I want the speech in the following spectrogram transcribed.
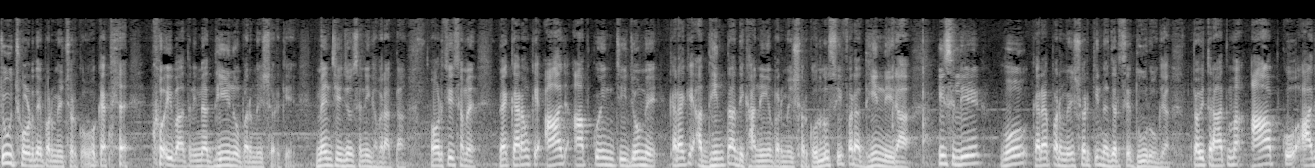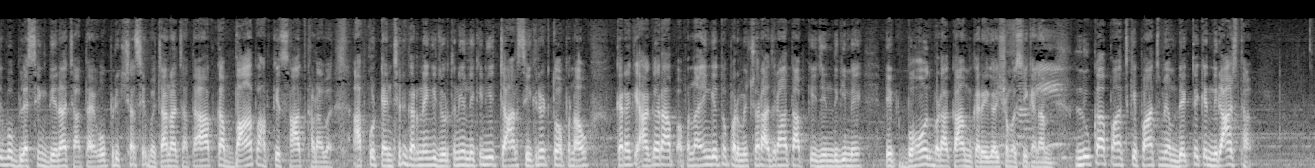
तू छोड़ दे परमेश्वर को। वो कहते हैं, कोई बात नहीं, मैं अधीन हूँ परमेश्वर के। मैं इन चीज़ों से नहीं घबराता। और इसी समय मैं कह रहा हूँ कि आज आपको इन चीज़ों में कह रहा है कि अधीनता दिखानी है परमेश्वर को। लूसीफर अधीन नहीं रहा। इसलिए वो कह रहा है परमेश्वर की नज़र से दूर हो गया। पवित्र आत्मा आपको आज वो ब्लेसिंग देना चाहता है वो परीक्षा से बचाना चाहता है। आपका बाप आपके साथ खड़ा हुआ है। आपको टेंशन करने की ज़रूरत नहीं है लेकिन ये चार सीक्रेट तो अपनाओ। कह रहा है कि अगर आप अपनाएँगे तो परमेश्वर आज रात आपकी ज़िंदगी में एक बहुत बड़ा काम करेगा यीशु मसीह के नाम। लुका पाँच के पाँच में हम देखते कि निराश था।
